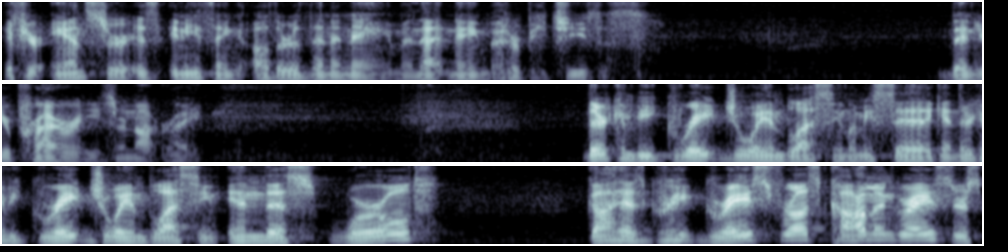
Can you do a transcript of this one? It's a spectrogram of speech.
If your answer is anything other than a name, and that name better be Jesus, then your priorities are not right. There can be great joy and blessing. Let me say it again. There can be great joy and blessing in this world. God has great grace for us, common grace. There's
